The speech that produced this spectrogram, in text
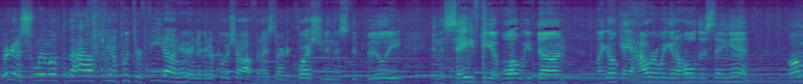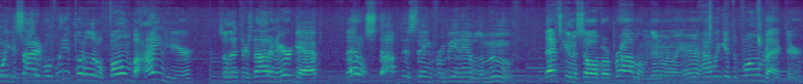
they're gonna swim up to the house, they're gonna put their feet on here and they're gonna push off. And I started questioning the stability and the safety of what we've done. Like, okay, how are we gonna hold this thing in? Well, we decided, well, we did put a little foam behind here so that there's not an air gap, that'll stop this thing from being able to move. That's gonna solve our problem. Then we're like, eh, how we get the foam back there?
